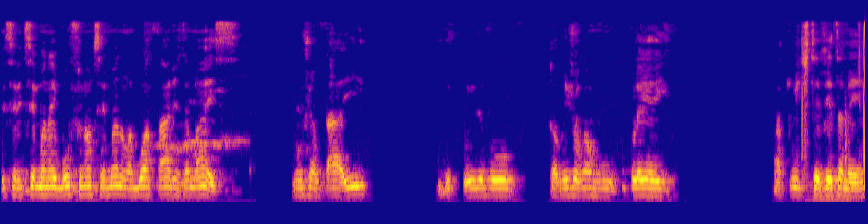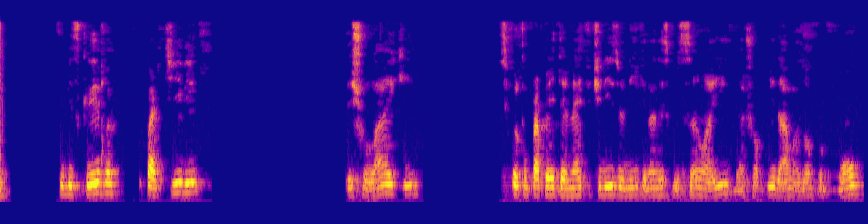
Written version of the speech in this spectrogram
Excelente semana aí, bom final de semana, uma boa tarde, até mais. Vou jantar aí. Depois eu vou talvez jogar um play aí na Twitch TV também. Subscreva, compartilhe, deixa o like. Se for comprar pela internet, utilize o link na descrição aí da Shopee, da Amazon.com.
